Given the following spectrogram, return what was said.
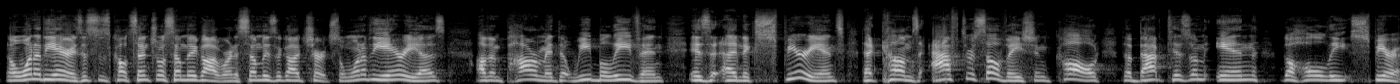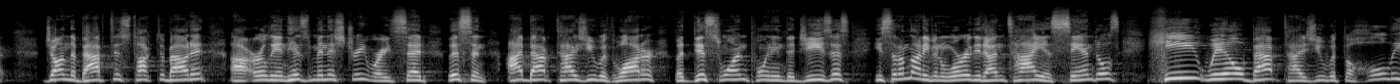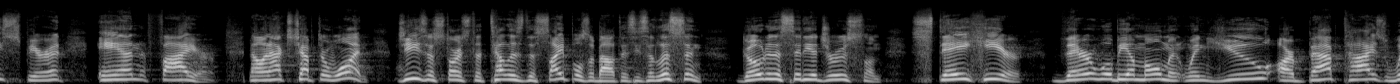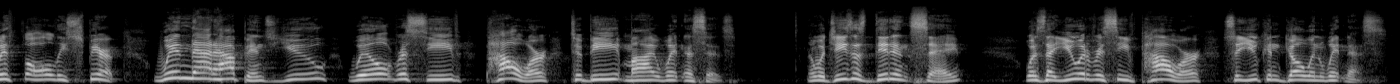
Now, one of the areas, this is called Central Assembly of God. We're an Assemblies of God church. So, one of the areas of empowerment that we believe in is an experience that comes after salvation called the baptism in the Holy Spirit. John the Baptist talked about it uh, early in his ministry, where he said, Listen, I baptize you with water, but this one, pointing to Jesus, he said, I'm not even worthy to untie his sandals. He will baptize you with the Holy Spirit and fire. Now, in Acts chapter 1, Jesus starts to tell his disciples about this. He said, Listen, go to the city of Jerusalem, stay here. There will be a moment when you are baptized with the Holy Spirit. When that happens, you will receive power to be my witnesses. And what Jesus didn't say was that you would receive power so you can go and witness.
